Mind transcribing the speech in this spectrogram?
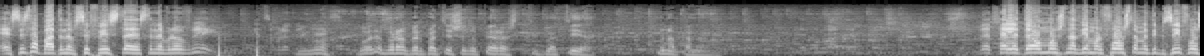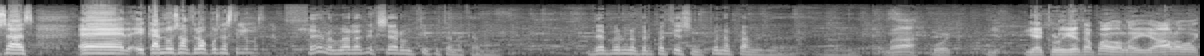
Εσείς θα πάτε να ψηφίσετε στην Ευρωβουλή; για τις ευρωεκλογές. Εγώ, εγώ δεν μπορώ να περπατήσω εδώ πέρα στην πλατεία. Πού να πάω να δω; Δεν θέλετε όμως να διαμορφώσετε με την ψήφο σας ε, ικανούς ανθρώπους να στείλουμε στην Ευρωβουλή; Θέλουμε, αλλά δεν ξέρουμε τίποτα να κάνουμε. Δεν μπορούμε να περπατήσουμε. Πού να πάμε. Να... Μα, όχι. Για εκλογές θα πάω, αλλά για άλλα όχι.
